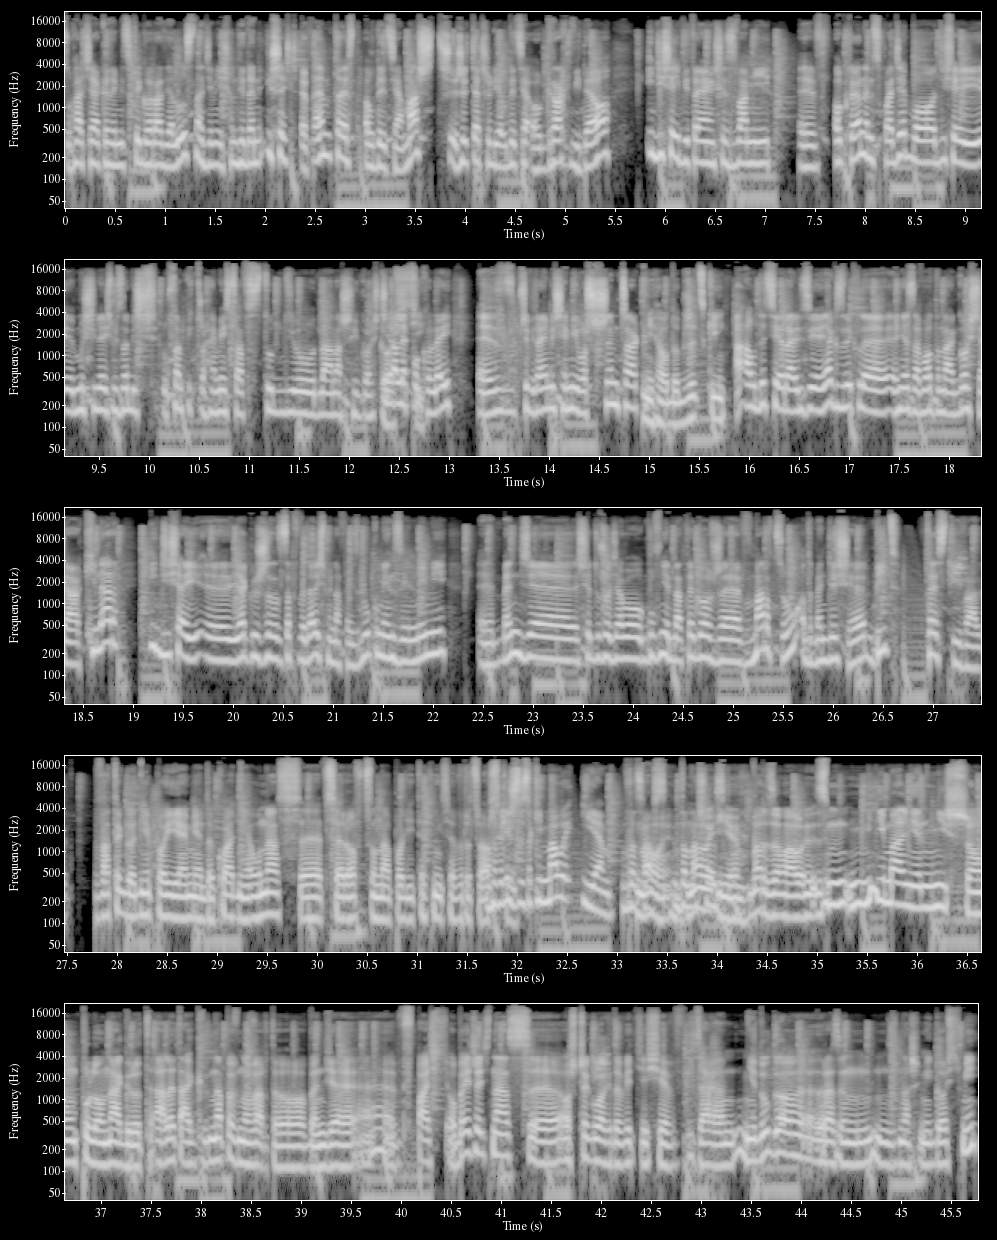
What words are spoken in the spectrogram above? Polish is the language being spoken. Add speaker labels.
Speaker 1: Słuchacie Akademickiego Radia Luz na 91,6 FM. To jest audycja Masz Trzy Życia, czyli audycja o grach wideo. I dzisiaj witają się z wami e, w okrojonym składzie, bo dzisiaj musieliśmy zrobić, ustąpić trochę miejsca w studiu dla naszych gości,
Speaker 2: Gości.
Speaker 1: ale po kolei. E, Przywitajmy się Miłosz Szymczak,
Speaker 2: Michał Dobrzycki.
Speaker 1: a audycję realizuje jak zwykle niezawodna Gosia Kilar. I dzisiaj, e, jak już zapowiadaliśmy na Facebooku, między innymi e, będzie się dużo działo głównie dlatego, że w marcu odbędzie się Beat Festival.
Speaker 2: Dwa tygodnie po IEM-ie, dokładnie u nas e, w Serowcu na Politechnice
Speaker 1: Można
Speaker 2: Wrocławskiej.
Speaker 1: powiedzieć, że to jest taki mały IM wrocławski.
Speaker 2: Mały, mały IEM, bardzo mały, z minimalnie niższą pulą nagród, ale tak, na pewno warto będzie e, wpaść, obejrzeć nas. E, O szczegółach dowiecie się za niedługo razem z naszymi gośćmi.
